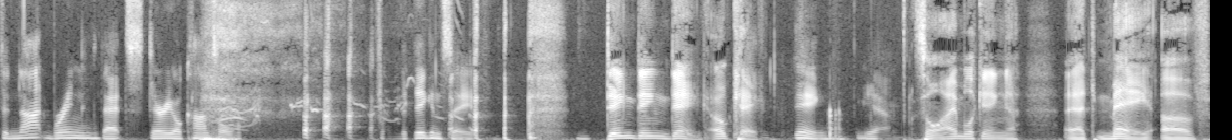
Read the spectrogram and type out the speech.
to not bring that stereo console from the dig and save. ding, ding, ding. Okay. Ding. Yeah. So I'm looking at May of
